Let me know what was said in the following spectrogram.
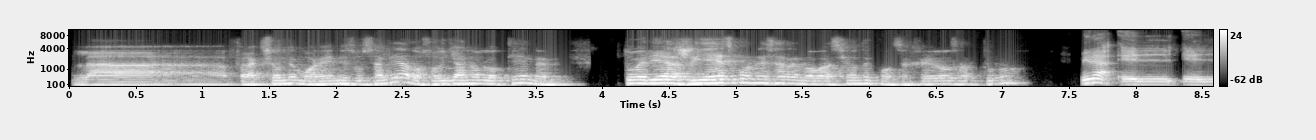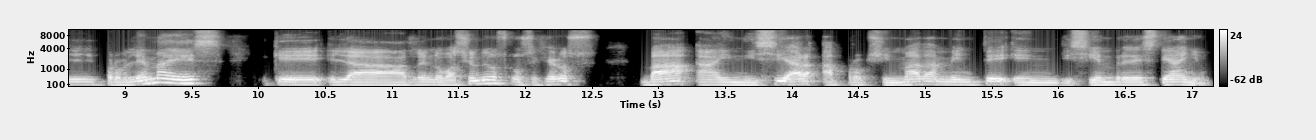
la fracción de Morena y sus aliados, hoy ya no lo tienen. ¿Tú verías riesgo en esa renovación de consejeros, Arturo? Mira, el, problema es que la renovación de los consejeros va a iniciar aproximadamente en diciembre de este año,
